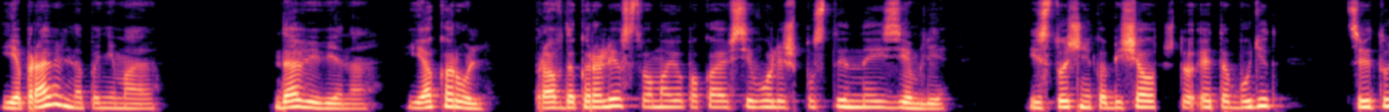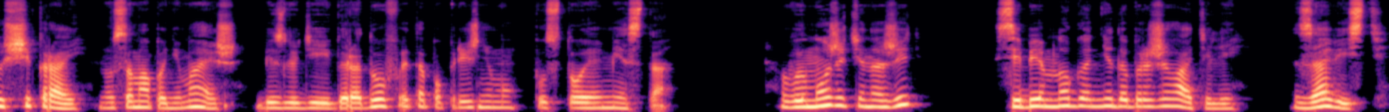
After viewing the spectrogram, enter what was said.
Я правильно понимаю? Да, Вивена, я король. Правда, королевство мое пока всего лишь пустынные земли. Источник обещал, что это будет цветущий край, но сама понимаешь, без людей и городов это по-прежнему пустое место. Вы можете нажить себе много недоброжелателей. Зависть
